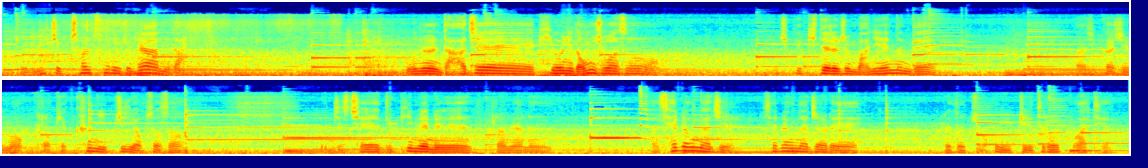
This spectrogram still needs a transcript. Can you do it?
좀 일찍 철수를 좀 해야 합니다. 오늘 낮에 기온이 너무 좋아서 솔직히 기대를 좀 많이 했는데 아직까지 뭐 그렇게 큰 입질이 없어서 이제 제 느낌에는 그러면은 한 새벽 낮일 새벽 낮절에 그래도 조금 입질이 들어올 것 같아요.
